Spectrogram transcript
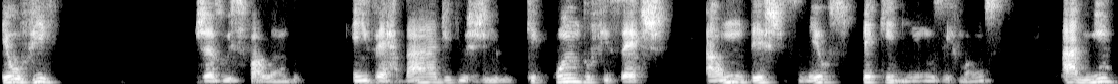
Eu vi Jesus falando: Em verdade vos digo que quando fizeste a um destes meus pequeninos irmãos, a mim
